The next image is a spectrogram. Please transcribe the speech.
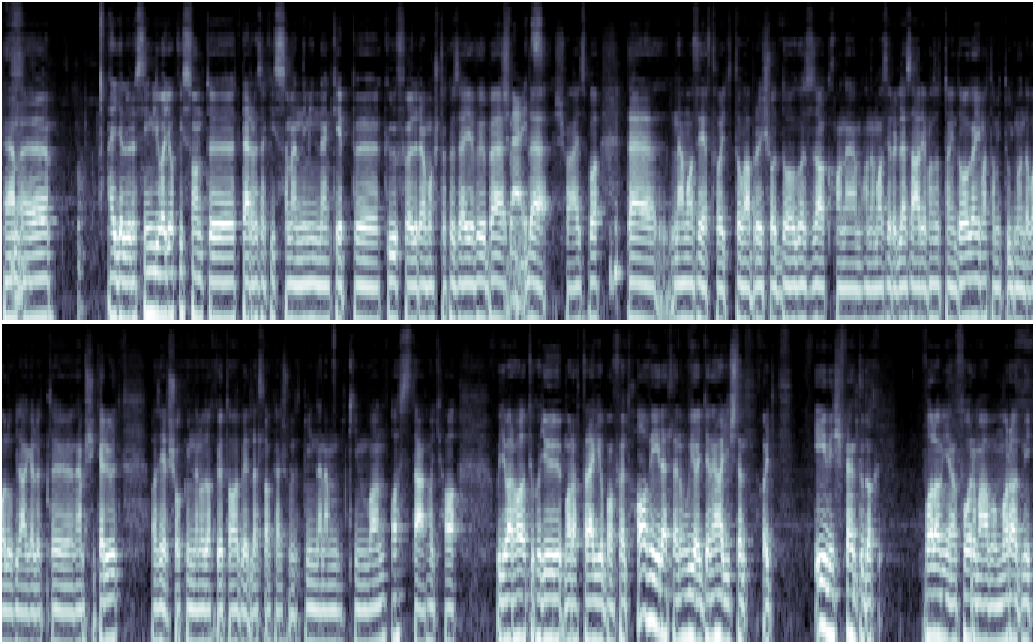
Nem, ö, egyelőre szingli vagyok, viszont ö, tervezek visszamenni mindenképp ö, külföldre most a közeljövőbe. Svájc. De Svájcba. De nem azért, hogy továbbra is ott dolgozzak, hanem, hanem azért, hogy lezárjam az ottani dolgaimat, amit úgymond a való világ előtt ö, nem sikerült. Azért sok minden oda köt, albérlet, lakás, mindenem kim van. Aztán, hogyha ugye már hallottuk, hogy ő maradt a legjobban fönt, ha véletlenül úgy adja, ne hagyj Isten, hogy én is fent tudok valamilyen formában maradni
